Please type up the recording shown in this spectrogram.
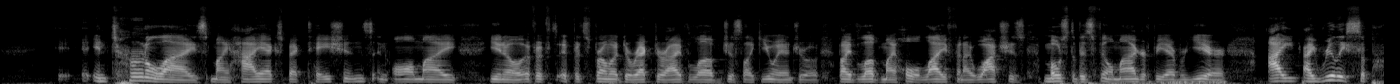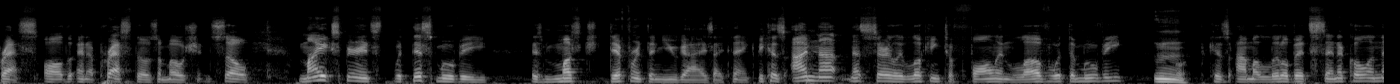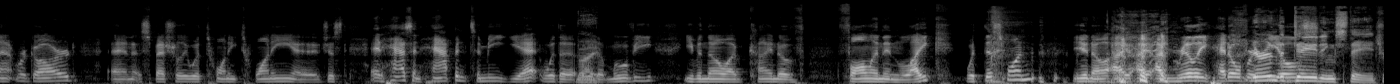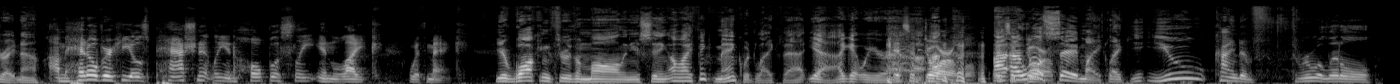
internalize my high expectations and all my you know if it's if it's from a director I've loved just like you Andrew if I've loved my whole life and I watch his most of his filmography every year I I really suppress all the, and oppress those emotions. So my experience with this movie is much different than you guys I think because I'm not necessarily looking to fall in love with the movie mm. because I'm a little bit cynical in that regard, and especially with 2020, it just it hasn't happened to me yet with a with a movie. Even though I'm kind of fallen in like with this one, you know, I, I I'm really head over heels. You're in the heels. dating stage right now. I'm head over heels, passionately and hopelessly in like with Mank. You're walking through the mall and you're seeing, oh, I think Mank would like that. Yeah, I get where you're at. It's Uh, adorable. It's I, I adorable. will say, Mike, like you kind of threw a little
